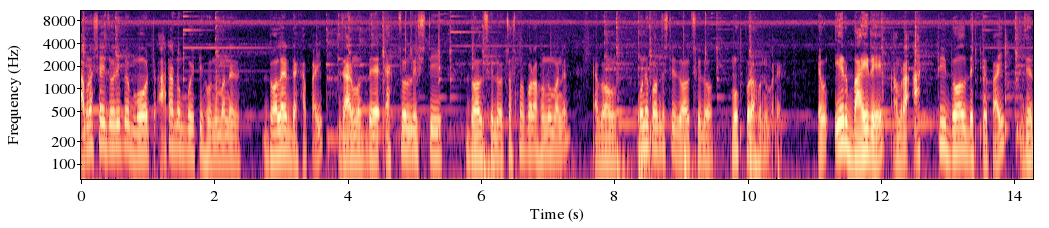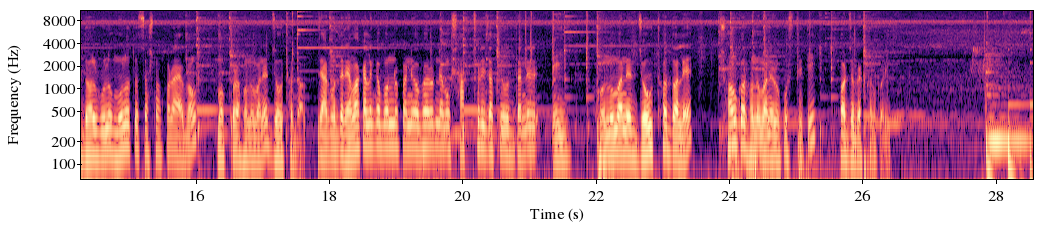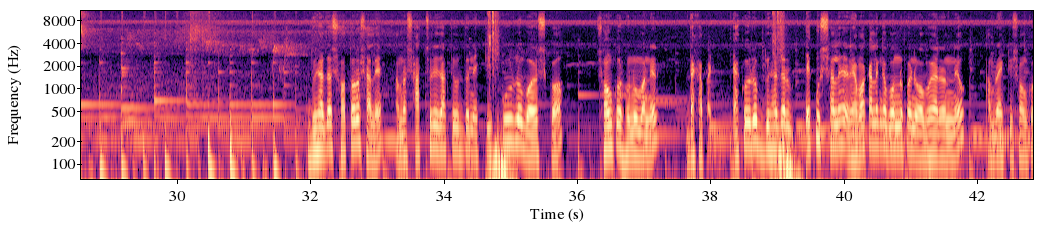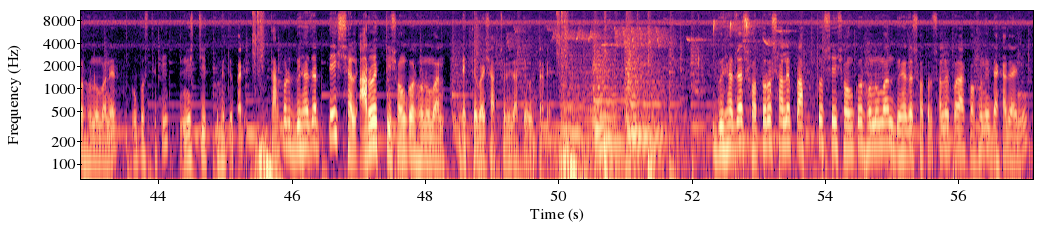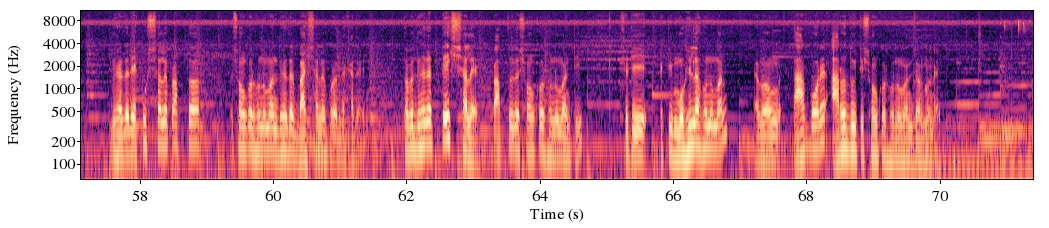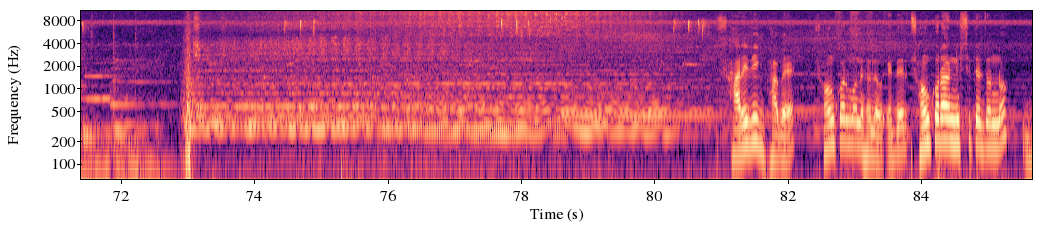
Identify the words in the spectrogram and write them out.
আমরা সেই জরিপে মোট আটানব্বইটি হনুমানের দলের দেখা পাই, যার মধ্যে একচল্লিশটি দল ছিল চশমা পরা হনুমানের এবং উনপঞ্চাশটি দল ছিল মুখ পরা হনুমানের। এবং এর বাইরে আমরা আটটি দল দেখতে পাই, যে দলগুলো মূলত চশমা পরা এবং মুখ পরা হনুমানের যৌথ দল। যার মধ্যে রেমাকালেঙ্গা বন্যপ্রাণী অভয়ারণ্য এবং সাতছড়ি জাতীয় উদ্যানের এই হনুমানের যৌথ দলে শঙ্কর হনুমানের উপস্থিতি পর্যবেক্ষণ করি। দুই হাজার সতেরো সালে আমরা সাতছড়ি জাতীয় উদ্যানে একটি পূর্ণবয়স্ক শঙ্কর হনুমানের দেখা পাই। একই রূপ দুই সালে রেমাকালেঙ্গা বন্যপ্রাণী অভয়ারণ্যেও আমরা একটি শঙ্কর হনুমানের উপস্থিতি নিশ্চিত হতে পারি। তারপরে দুই হাজার তেইশ সালে আরও একটি শঙ্কর হনুমান দেখতে পাই সাতছড়ি জাতীয় উদ্যানে। দুই হাজার সতেরো সালে প্রাপ্ত সেই শঙ্কর হনুমান, দুই হাজার সতেরো সালের পর আর কখনোই দেখা যায়নি। দুই হাজার একুশ সালে প্রাপ্ত শঙ্কর হনুমান, দুই হাজার বাইশ সালের পরে দেখা যায়নি। তবে দুই হাজার তেইশ সালে প্রাপ্ত যে শঙ্কর হনুমানটি, সেটি একটি মহিলা হনুমান এবং তারপরে আরও দুইটি শঙ্কর হনুমান জন্ম নেয়। শারীরিকভাবে শঙ্কর মনে হলেও এদের সংকরায়ন নিশ্চিতের জন্য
